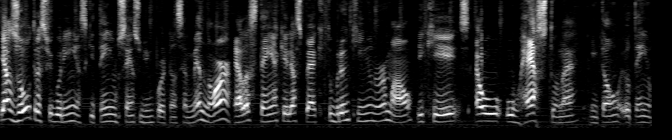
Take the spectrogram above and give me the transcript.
e as outras figurinhas que têm um senso de importância menor, elas têm aquele aspecto branquinho normal e que é o, o resto, né? Então eu tenho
